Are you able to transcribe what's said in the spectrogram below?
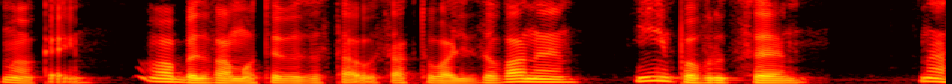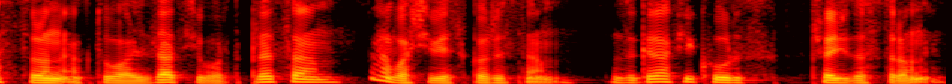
Ok, obydwa motywy zostały zaktualizowane i powrócę na stronę aktualizacji WordPressa, a właściwie skorzystam z Grafikurs, przejść do strony.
